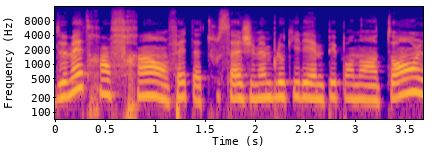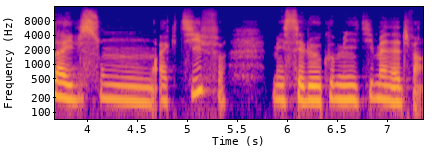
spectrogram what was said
de mettre un frein en fait à tout ça. J'ai même bloqué les MP pendant un temps. Là, ils sont actifs, mais c'est le community manager,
